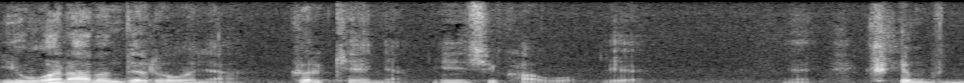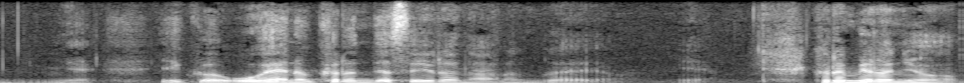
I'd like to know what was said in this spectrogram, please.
이 원하는 대로 그냥 그렇게 그냥 인식하고 예. 예. 그게 문, 예. 이거 오해는 그런 데서 일어나는 거예요. 예. 그러면은요.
